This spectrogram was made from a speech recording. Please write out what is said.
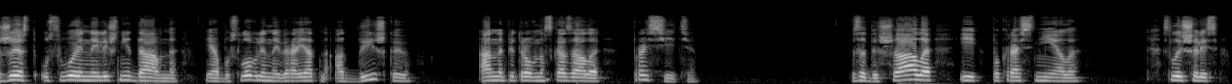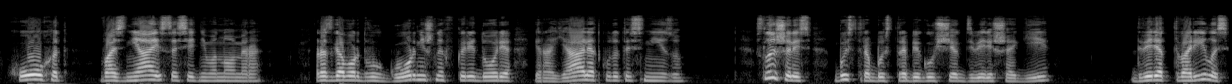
жест, усвоенный лишь недавно и обусловленный, вероятно, отдышкою, Анна Петровна сказала «Просите». Задышала и покраснела. Слышались хохот, возня из соседнего номера, разговор двух горничных в коридоре и рояль откуда-то снизу. Слышались быстро-быстро бегущие к двери шаги, Дверь отворилась,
